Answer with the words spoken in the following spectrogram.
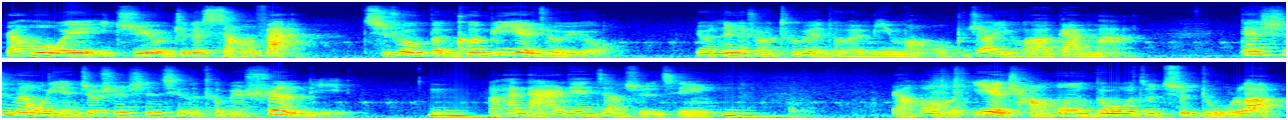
然后我也一直有这个想法。其实我本科毕业就有，有那个时候特别特别迷茫，我不知道以后要干嘛。但是呢，我研究生申请的特别顺利，嗯，然后还拿了点奖学金，嗯，然后夜长梦多，我就去读了。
